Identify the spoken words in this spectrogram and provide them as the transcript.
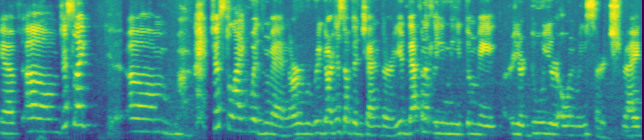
Yeah. Um, just like um, just like with men or regardless of the gender you definitely need to make your do your own research right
